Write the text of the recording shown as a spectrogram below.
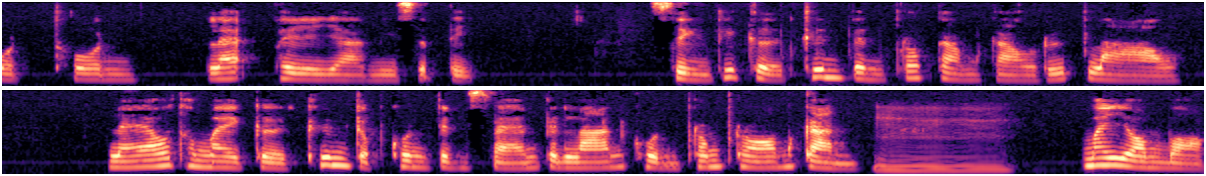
อดทน และพยายามมีสติ สิ่งที่เกิดขึ้นเป็นเพราะกรรมเก่าหรือเปล่า แล้วทำไมเกิดขึ้นกับคนเป็นแสนเป็นล้านคนพร้อม ๆ กันอืมไม่ยอมบอก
